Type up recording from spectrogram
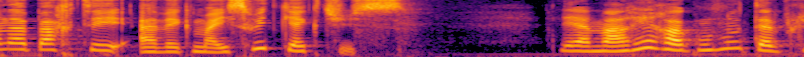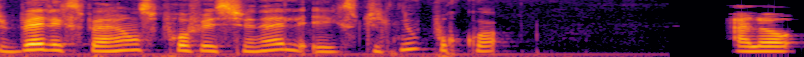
aparté avec My Sweet Cactus. Léa Marie, raconte-nous ta plus belle expérience professionnelle et explique-nous pourquoi. Alors,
